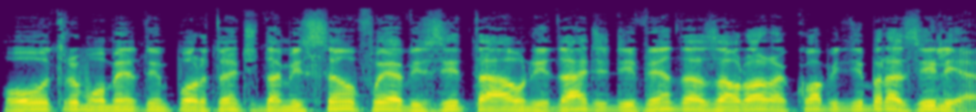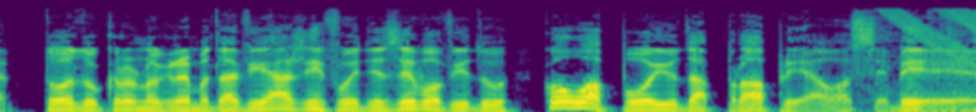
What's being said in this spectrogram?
Outro momento importante da missão foi a visita à unidade de vendas Aurora Cobb de Brasília. Todo o cronograma da viagem foi desenvolvido com o apoio da própria OCB.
